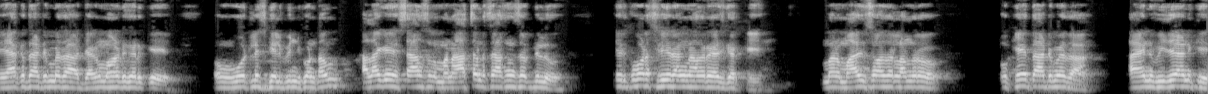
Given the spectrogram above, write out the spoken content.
ఏకదాటి మీద జగన్మోహన్ రెడ్డి గారికి ఓట్లేసి గెలిపించుకుంటాం. అలాగే శాసన మన ఆచండ శాసనసభ్యులు చెరుకువాడ శ్రీరంగనాథరాజు గారికి మన మాజీ సోదరులందరూ ఒకే తాటి మీద ఆయన విజయానికి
